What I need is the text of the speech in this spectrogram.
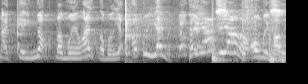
那金庙怎么来怎么样？啊，不一样的，他呀这样了，欧美咖啡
